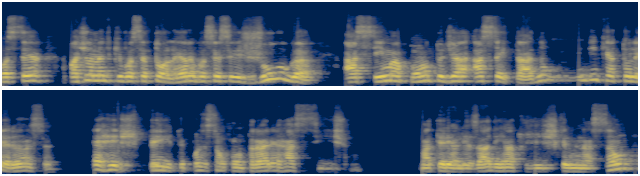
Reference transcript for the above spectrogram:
Você, a partir do momento que você tolera, você se julga acima a ponto de aceitar. Não, ninguém quer tolerância, é respeito, e posição contrária é racismo, materializado em atos de discriminação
